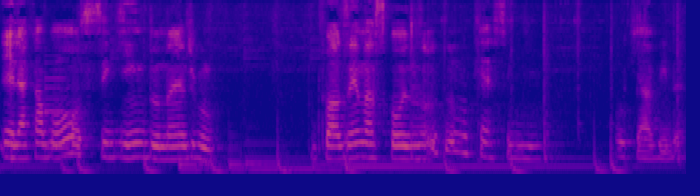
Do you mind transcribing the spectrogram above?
Ele acabou seguindo, né, tipo, fazendo as coisas. O que é seguir? O que é a vida.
